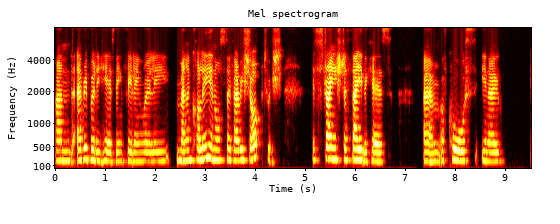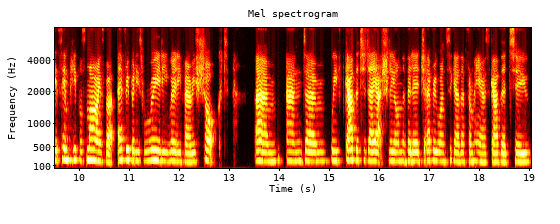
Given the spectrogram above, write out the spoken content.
and everybody here has been feeling really melancholy and also very shocked, which is strange to say because, um, of course, you know, it's in people's minds, but everybody's really, really very shocked. Um, and um, we've gathered today actually on the village. Everyone together from here has gathered to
